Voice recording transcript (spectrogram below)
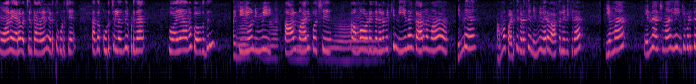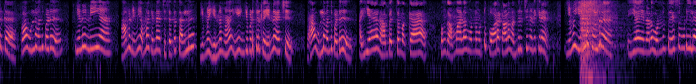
மோரை யாரோ வச்சிருக்காங்களேன்னு எடுத்து குடிச்சேன். அதை குடிச்சல இப்படி இப்படிதான் போயாமல் போகுது. ஐயோ நிம்மி ஆள் மாறி போச்சு. அம்மாவோட இந்த நிலைமைக்கு நீ தான் காரணமா? என்ன? அம்மா படுத்து கிடக்க நிம்மி வேற வாசல் நினைக்கிற ஏம்மா என்ன ஆச்சுமா ஏன் இங்கே படுத்திருக்க? வா உள்ள வந்து படு. என்ன நீயா? ஆமா நிமி அம்மாக்கு என்ன ஆச்சு? செத்த தள்ளு. இம்மா என்னம்மா? ஏன் இங்க படுத்திருக்க? என்ன ஆச்சு? வா உள்ள வந்து படு. ஐயா நான் பெத்த மக்கா. உங்க அம்மா எல்லாம் ஒண்ணு விட்டு போற காலம் வந்துருச்சுன்னு நினைக்கிறேன். இம்மா என்ன சொல்ற? ஐயா என்னால ஒண்ணும் பேச முடியல.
